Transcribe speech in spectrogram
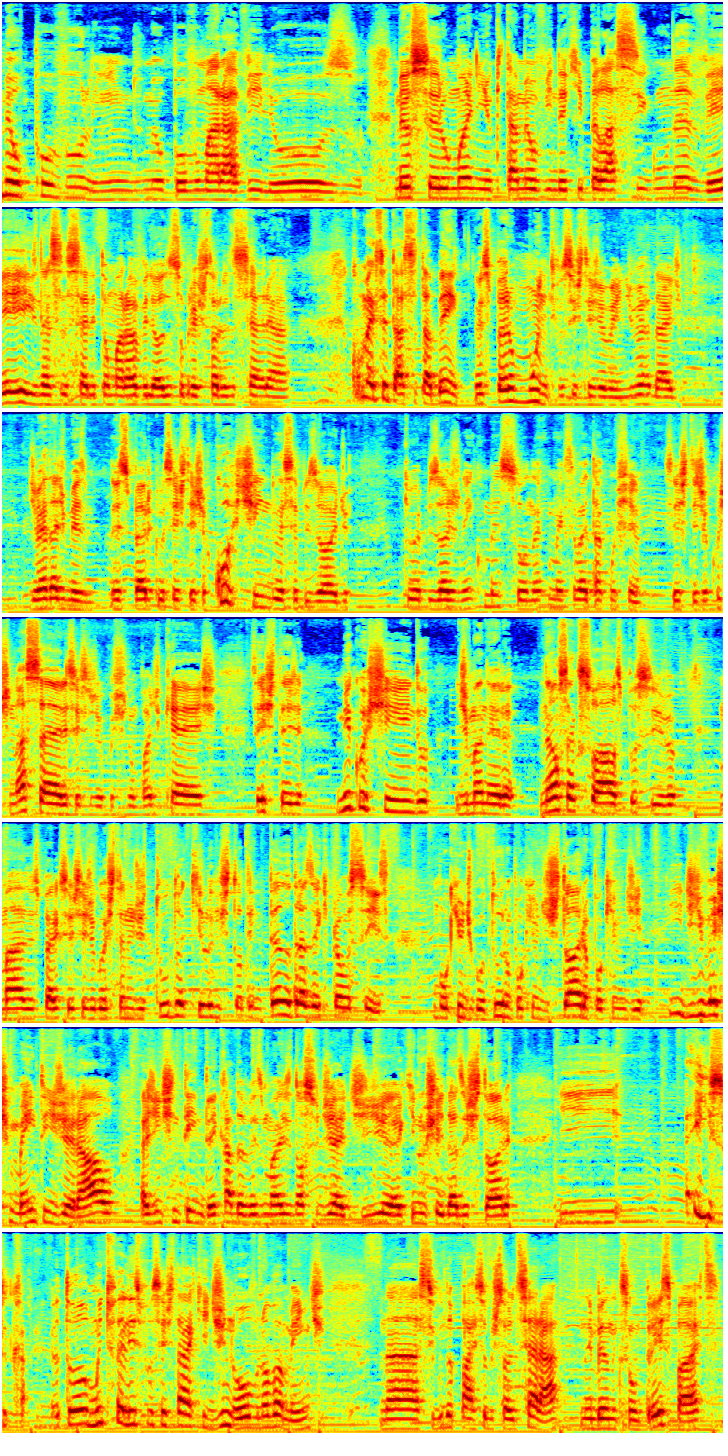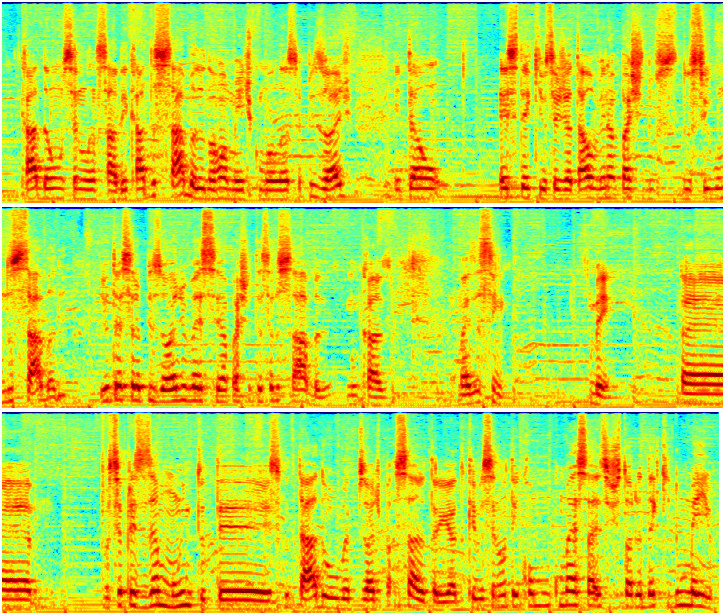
Meu povo lindo, meu povo maravilhoso, meu ser humaninho que tá me ouvindo aqui pela segunda vez nessa série tão maravilhosa sobre a história do Ceará. Como é que você tá? Você tá bem? Eu espero muito que você esteja bem, de verdade. De verdade mesmo. Eu espero que você esteja curtindo esse episódio. Que o episódio nem começou, né? Como é que você vai estar tá curtindo? Você esteja curtindo a série, você esteja curtindo um podcast, você esteja me curtindo de maneira não sexual, se possível, mas eu espero que você esteja gostando de tudo aquilo que estou tentando trazer aqui para vocês. Um pouquinho de cultura, um pouquinho de história, um pouquinho de, de divertimento em geral, a gente entender cada vez mais nosso dia a dia aqui no Cheio das Histórias. E é isso, cara. Eu tô muito feliz por você estar aqui de novo, novamente, na segunda parte sobre a história do Ceará. Lembrando que são três partes, cada um sendo lançado em cada sábado, normalmente, como eu lanço episódio. Então, esse daqui você já tá ouvindo a partir do, do segundo sábado. E o terceiro episódio vai ser a partir do terceiro sábado, no caso. Mas assim, bem, é, você precisa muito ter escutado o episódio passado, tá ligado? Porque você não tem como começar essa história daqui do meio.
